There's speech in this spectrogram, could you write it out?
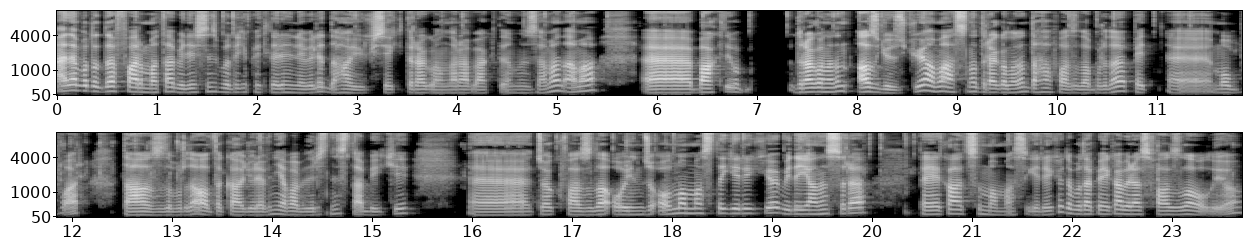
Yani burada da farm atabilirsiniz. Buradaki petlerin leveli daha yüksek Dragonlara baktığımız zaman ama eee baktı Dragonlardan az gözüküyor ama aslında Dragonlardan daha fazla burada pet, eee, mob var. Daha hızlı burada 6K görevini yapabilirsiniz. Tabii ki eee, çok fazla oyuncu olmaması da gerekiyor. Bir de yanı sıra PK atılmaması gerekiyor da burada PK biraz fazla oluyor.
